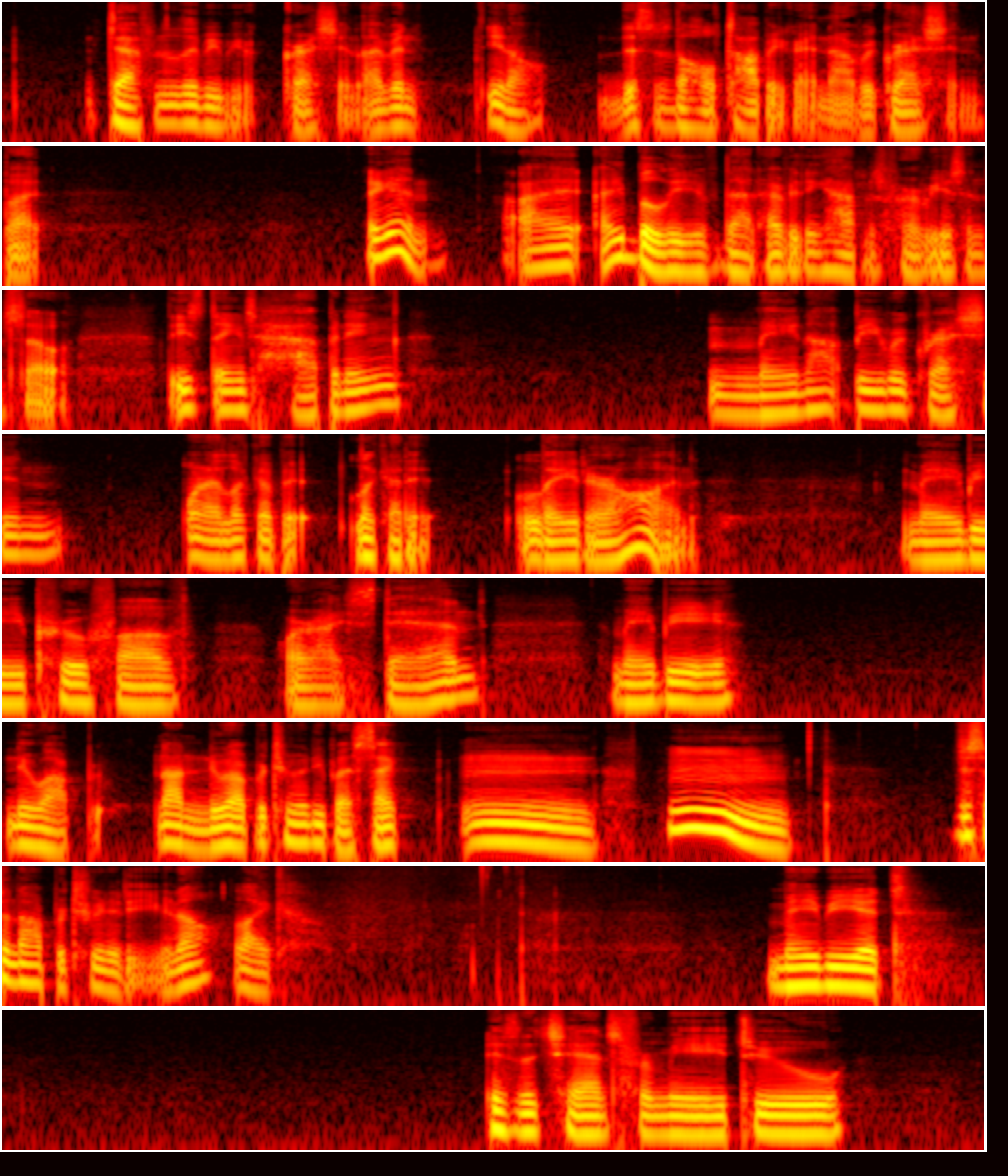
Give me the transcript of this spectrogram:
definitely be regression. I've been, you know, this is the whole topic right now, regression. But again, I I believe that everything happens for a reason. So these things happening may not be regression when I look up it look at it later on. Maybe proof of where I stand. Maybe new op not a new opportunity, but sec mm, hmm just an opportunity, you know? Like maybe it is the chance for me to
